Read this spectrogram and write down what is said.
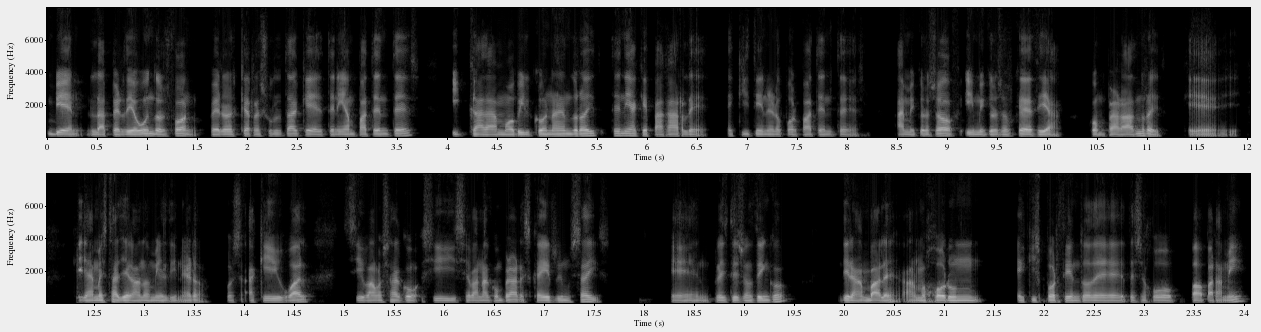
bien, la perdió Windows Phone, pero es que resulta que tenían patentes y cada móvil con Android tenía que pagarle X dinero por patentes a Microsoft. Y Microsoft que decía, comprar Android, que, ya me está llegando a mí el dinero. Pues aquí igual, si, vamos a, si se van a comprar Skyrim 6 en PlayStation 5, dirán, vale, a lo mejor un X% por ciento de, de ese juego va para mí,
